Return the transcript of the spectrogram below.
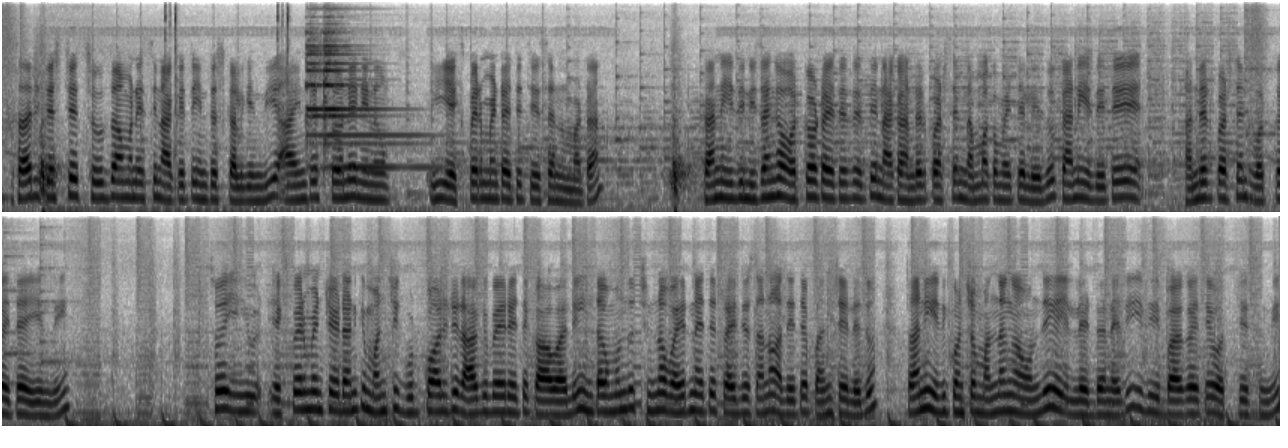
ఒకసారి టెస్ట్ చేసి చూద్దామనేసి నాకైతే ఇంట్రెస్ట్ కలిగింది. ఆ ఇంట్రెస్ట్తోనే నేను ఈ ఎక్స్పెరిమెంట్ అయితే చేశాను అనమాట కానీ ఇది నిజంగా వర్కౌట్ అయితే అయితే నాకు హండ్రెడ్ పర్సెంట్ నమ్మకం అయితే లేదు. కానీ ఇదైతే హండ్రెడ్ పర్సెంట్ వర్క్ అయితే అయ్యింది. సో ఈ ఎక్స్పెరిమెంట్ చేయడానికి మంచి గుడ్ క్వాలిటీ రాగి వైర్ అయితే కావాలి. ఇంతకుముందు చిన్న వైర్ని అయితే ట్రై చేశాను అదైతే పని చేయలేదు. కానీ ఇది కొంచెం మందంగా ఉంది లెడ్ అనేది. ఇది బాగా అయితే వర్క్ చేసింది.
